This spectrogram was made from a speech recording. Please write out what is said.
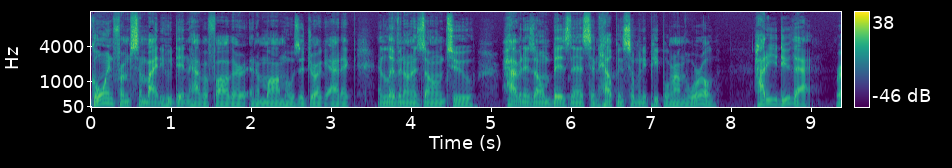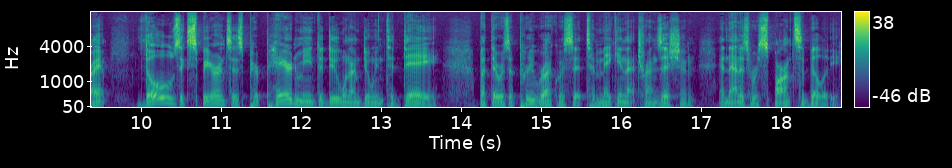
going from somebody who didn't have a father and a mom who was a drug addict and living on his own to having his own business and helping so many people around the world. How do you do that? right? Those experiences prepared me to do what I'm doing today. But there was a prerequisite to making that transition, and that is responsibility.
